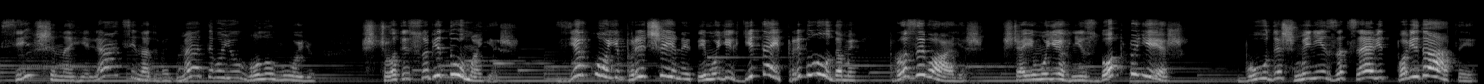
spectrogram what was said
сівши на гіляці над ведмедевою головою. Що ти собі думаєш? З якої причини ти моїх дітей приблудами прозиваєш, ще й моє гніздо плюєш? Будеш мені за це відповідати.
